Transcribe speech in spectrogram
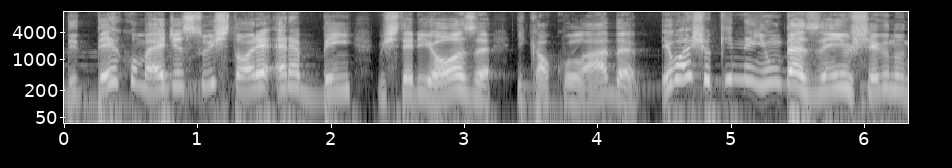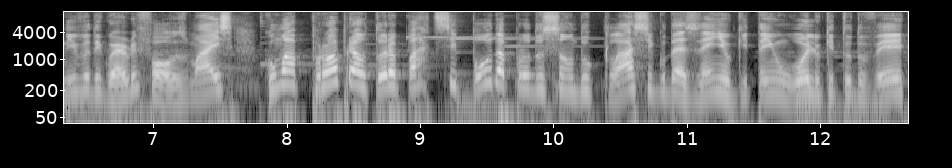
de ter comédia, sua história era bem misteriosa e calculada. Eu acho que nem nenhum desenho chega no nível de Gravity Falls, mas como a própria autora participou da produção do clássico desenho que tem um olho que tudo vê,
